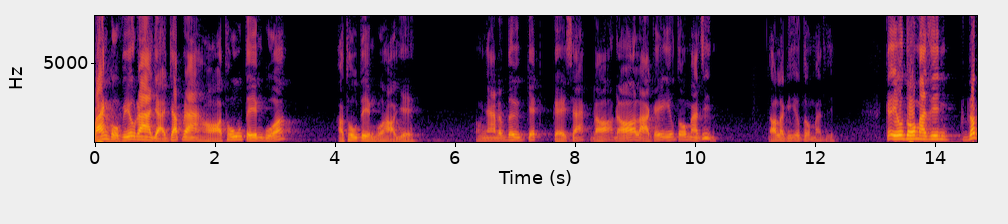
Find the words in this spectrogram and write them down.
bán cổ phiếu ra giải chấp ra, họ thu tiền của, họ thu tiền của họ về. Còn nhà đầu tư chết kệ xác, đó đó là cái yếu tố margin. Đó là cái yếu tố margin. Cái yếu tố margin rất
